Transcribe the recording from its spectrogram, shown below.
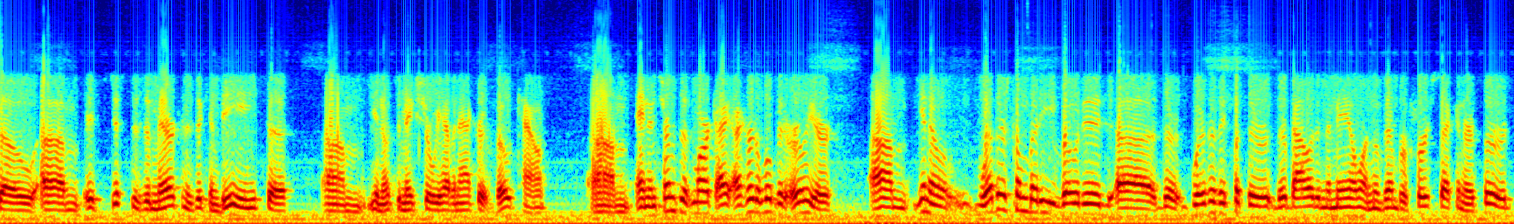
So um, it's just as American as it can be to, um, you know, to make sure we have an accurate vote count. Um, and in terms of Mark, I, I heard a little bit earlier. Um, you know, whether somebody voted, uh, the, whether they put their, their ballot in the mail on November 1st, 2nd, or 3rd,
